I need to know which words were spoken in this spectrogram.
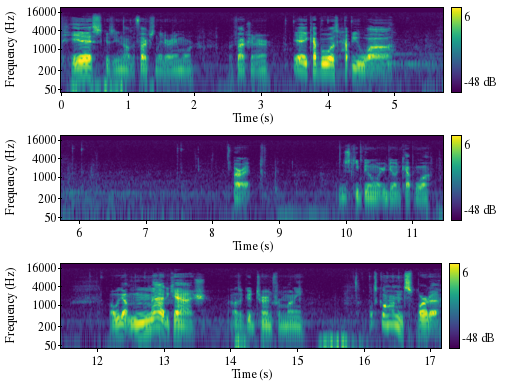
pissed because he's not the faction leader anymore. Or faction heir. Yay, Capua's happy wa. Alright. Just keep doing what you're doing, Capua. Oh, we got mad cash. That was a good turn for money. What's going on in Sparta?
